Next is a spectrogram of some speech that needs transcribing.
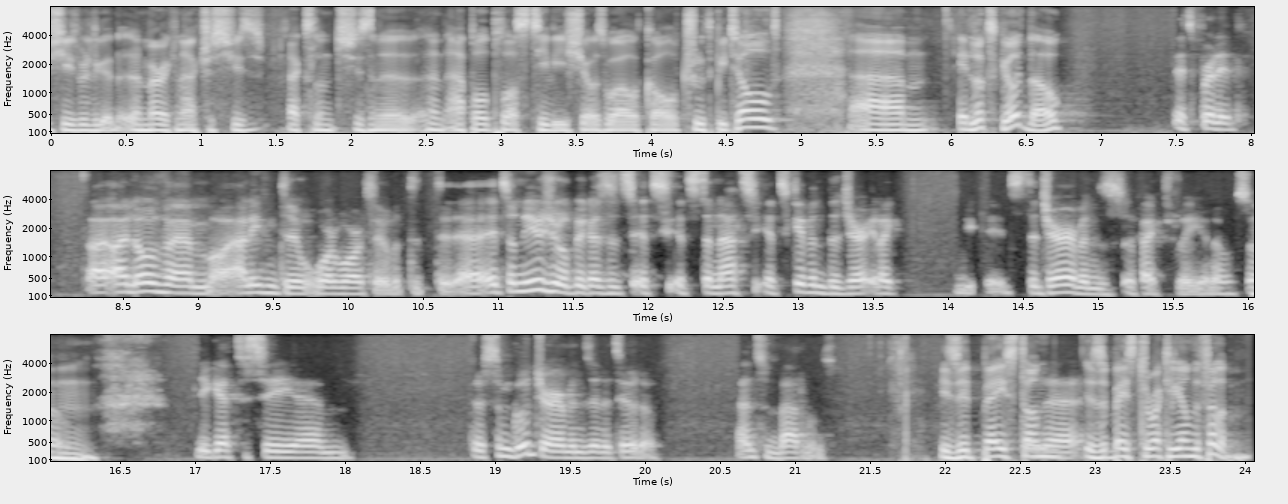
she's really good. American actress. She's excellent. She's in a, an Apple Plus TV show as well called Truth Be Told. Um, it looks good though. It's brilliant. I, I love um, anything to do with World War II, but the, the, uh, it's unusual because it's it's it's the Nazi. It's given the Ger- like it's the Germans effectively, you know. So Hmm. you get to see. Um, there's some good Germans in it too, though, and some bad ones. Is it based on? uh, is it based directly on the film?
